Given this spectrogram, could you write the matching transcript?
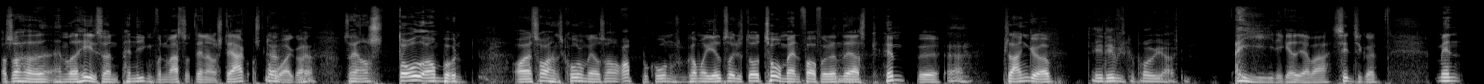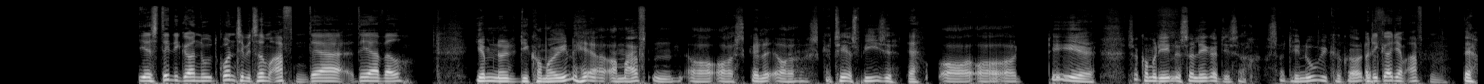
og så havde han været helt sådan panikken, for den, var så, den er jo stærk og stor, ja, ikke? Ja. Så han har stået om på den. Og jeg tror, hans kone med, og så han råbt på konen, skulle komme og hjælpe, så de stået to mand for at få den Mm. der kæmpe ja. planke op. Det er det, vi skal prøve i aften. Ej, det gad jeg bare. Sindssygt godt. Men yes, det de gør nu, grunden til, at vi tager om aftenen, det er, det er hvad? Jamen, når de kommer ind her om aftenen og, og, skal, og skal til at spise, Ja. og, og, og det, øh, så kommer de ind, og så ligger de sig. Så det er nu, vi kan gøre det. Og det gør de om aftenen? Ja.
